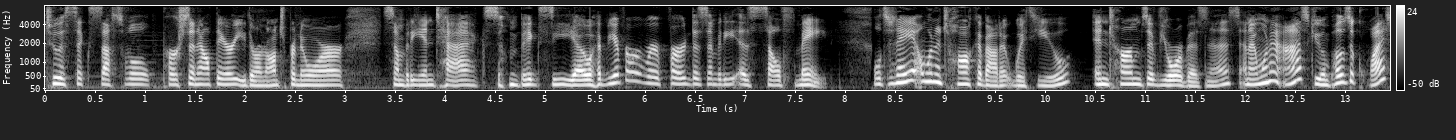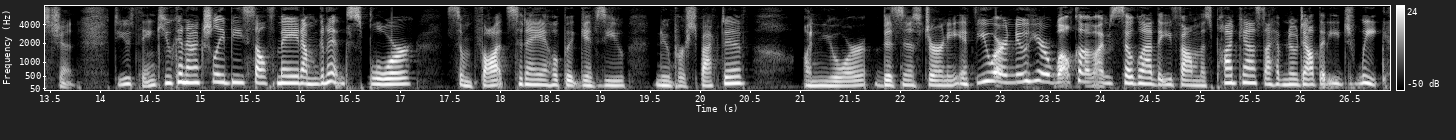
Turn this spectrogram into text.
to a successful person out there, either an entrepreneur, somebody in tech, some big CEO? Have you ever referred to somebody as self made? Well, today I want to talk about it with you in terms of your business. And I want to ask you and pose a question Do you think you can actually be self made? I'm going to explore some thoughts today. I hope it gives you new perspective on your business journey. If you are new here, welcome. I'm so glad that you found this podcast. I have no doubt that each week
